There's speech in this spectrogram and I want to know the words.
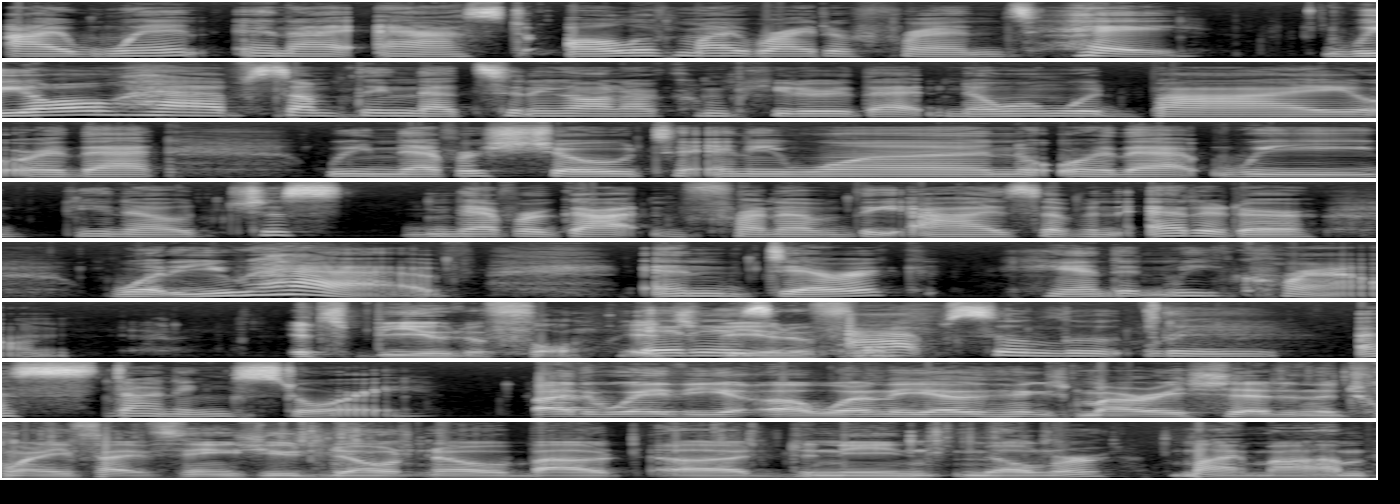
I went and I asked all of my writer friends, hey, we all have something that's sitting on our computer that no one would buy or that we never showed to anyone or that we, you know, just never got in front of the eyes of an editor. What do you have? And Derek handed me Crown. it's beautiful. It's It is beautiful. absolutely a stunning story. By the way, the uh, one of the other things Mari said in the 25 things you don't know about uh, Denene Millner, my mom,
